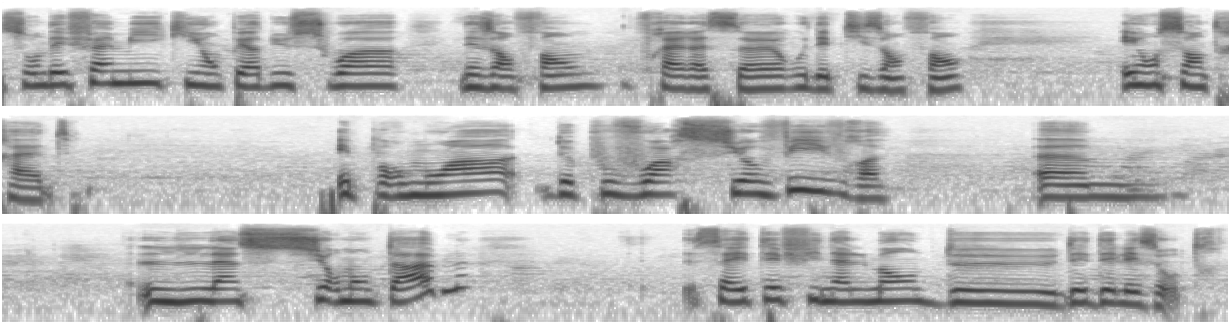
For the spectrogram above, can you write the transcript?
sont des familles qui ont perdu soit des enfants, frères et sœurs, ou des petits-enfants, et on s'entraide et pour moi de pouvoir survivre euh, l'insurmontable, ça a été finalement de d'aider les autres.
